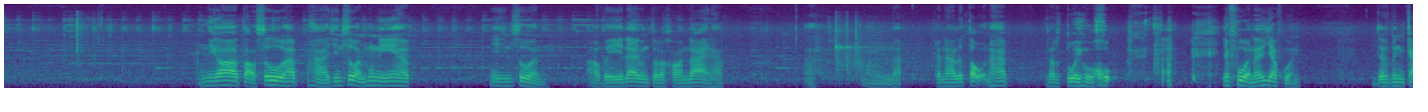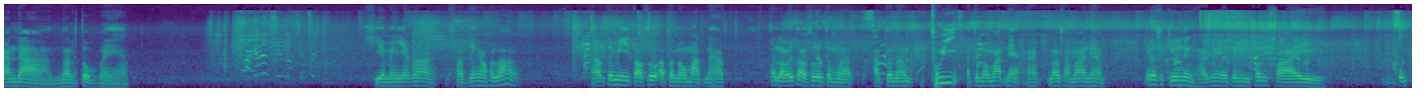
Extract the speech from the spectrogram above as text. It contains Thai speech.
นี่ก็ต่อสู้ครับ หาชิ้นส่วนพวกนี้ครับนี่ชิ้นส่วน เอาไปแลกเป็นตัวละครได้นะครับกันนารุโตนะครับ เราตัวหัวขุอย่าผวนนะอย่าผวน จะเป็นการด่านารุโตไปครับเคลียร์แมงแยกล่างสัตว์ยังเอาพล่างครับจะมีต่อสู้อัตโนมัตินะครับ ถ้าเราไม่ต่อสู้อัตโนมัติอัตโนทุยอัตโนมัติเนี่ยครับ เราสามารถเนี่ยครับ นี่เป็นสกิลหนึ่งครับจะมีจะมีพ่นไฟ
